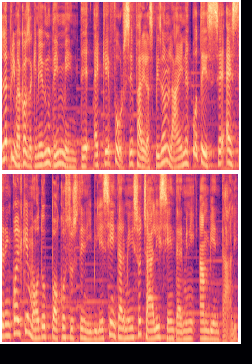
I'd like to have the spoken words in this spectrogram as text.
La prima cosa che mi è venuta in mente è che forse fare la spesa online potesse essere in qualche modo poco sostenibile sia in termini sociali sia in termini ambientali.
